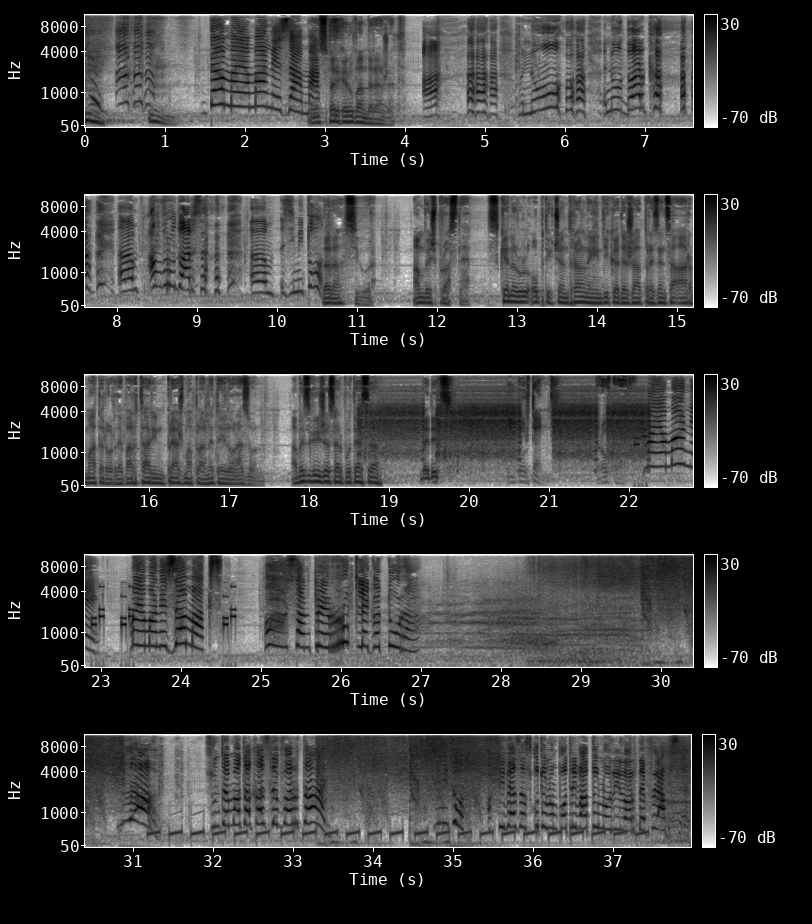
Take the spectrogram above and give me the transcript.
da, mai amane, zama. Sper că nu v-am deranjat. Nu, nu, doar că am vrut doar să... Zimi tot! Da, da, sigur. Am vești proaste Scannerul optic central ne indică deja prezența armatelor de bartari în preajma planetei Lorazon Aveți grijă, s-ar putea să... Vedeți? Important Roca Mai amane, mai amane, Zamax oh, S-a întrerupt legătura Da! Suntem atacați de vartari Simitor, activează scutul împotriva tunurilor de flapse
